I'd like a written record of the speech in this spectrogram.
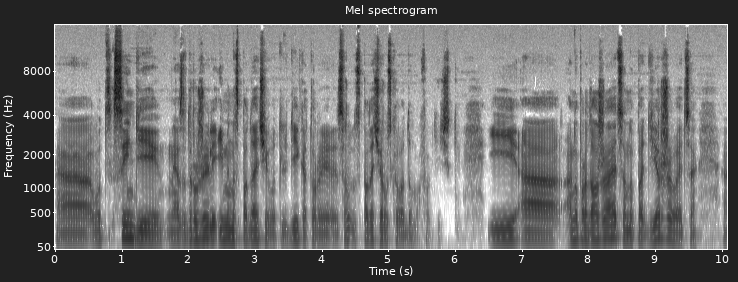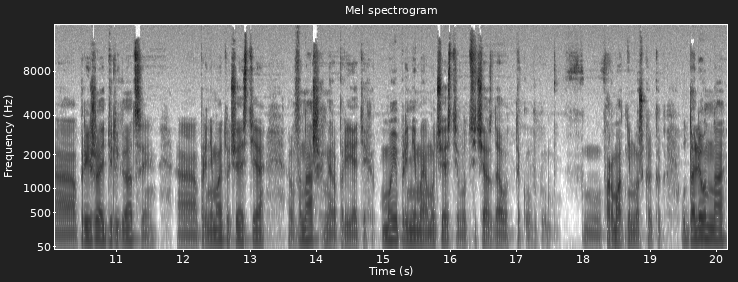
э, вот с Индией задружили именно с подачи вот людей, которые с подачи русского дома фактически. И оно продолжается, оно поддерживается, приезжают делегации, принимают участие в наших мероприятиях. Мы принимаем участие вот сейчас, да, вот такой формат немножко как удаленно,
